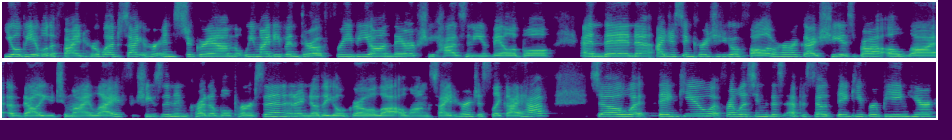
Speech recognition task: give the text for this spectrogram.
You'll be able to find her website, her Instagram. We might even throw a freebie on there if she has any available. And then I just encourage you to go follow her, guys. She has brought a lot of value to my life. She's an incredible person, and I know that you'll grow a lot alongside her, just like I have. So, thank you for listening to this episode. Thank you for being here.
